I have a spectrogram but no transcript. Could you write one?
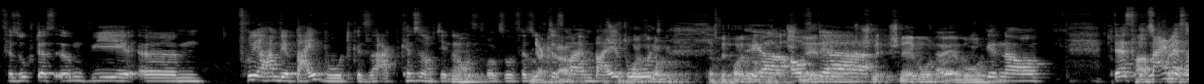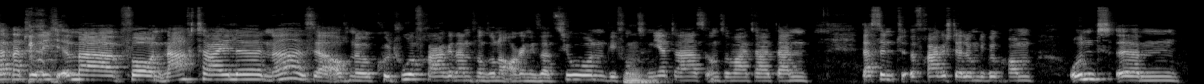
versucht das irgendwie ähm, Früher haben wir Beiboot gesagt. Kennst du noch den mhm. Ausdruck? So versuch ja, das mal im Beiboot. Das wird, noch, das wird heute ja, noch gesagt. Schnellboot, der, Schnellboot, äh, Beiboot. Genau. Das, ich meine, das hat natürlich immer Vor- und Nachteile. Ne? Ist ja auch eine Kulturfrage dann von so einer Organisation. Wie mhm. funktioniert mhm. das und so weiter. Dann, das sind Fragestellungen, die wir bekommen. Und ähm, äh,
